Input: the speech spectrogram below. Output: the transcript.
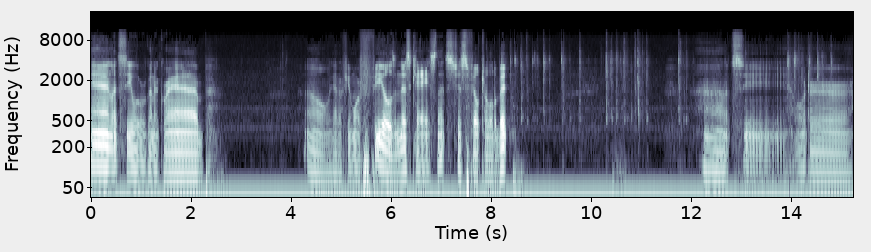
And let's see what we're going to grab. Oh, we got a few more fields in this case. Let's just filter a little bit. Uh, let's see, order.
